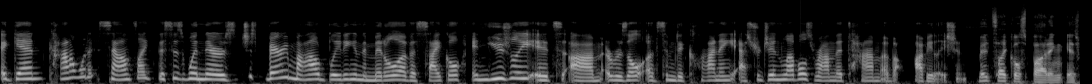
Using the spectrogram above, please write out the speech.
Again, kind of what it sounds like. This is when there's just very mild bleeding in the middle of a cycle, and usually it's um, a result of some declining estrogen levels around the time of ovulation. Mid cycle spotting is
